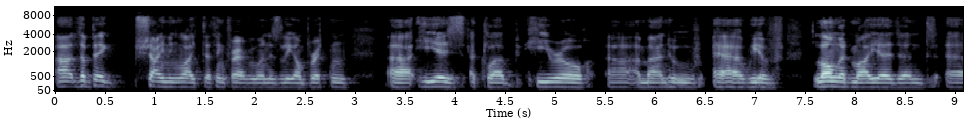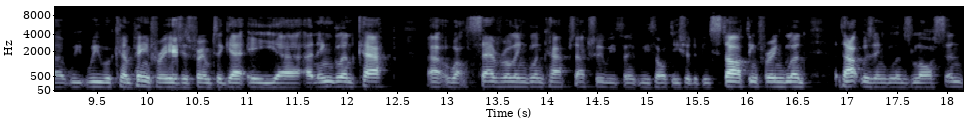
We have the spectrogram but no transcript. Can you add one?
Uh, the big shining light, I think, for everyone is Leon Britton. Uh, he is a club hero, uh, a man who uh, we have long admired, and uh, we, we were campaigning for ages for him to get a uh, an England cap uh, well, several England caps actually. We think we thought he should have been starting for England. That was England's loss. And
